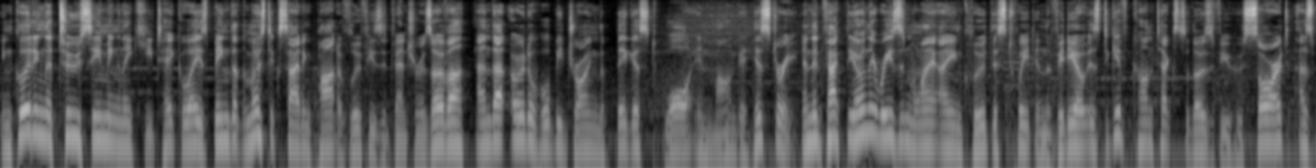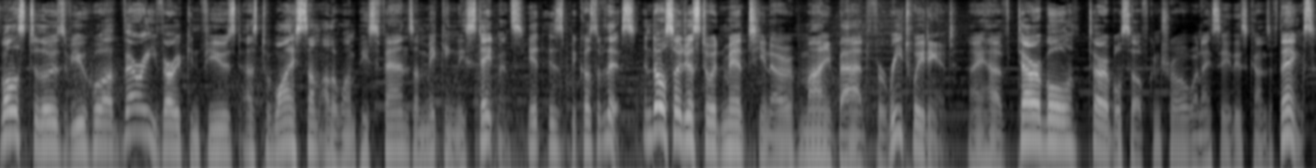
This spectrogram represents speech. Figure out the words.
including the two seemingly key takeaways being that the most exciting part of Luffy's adventure is over, and that Oda will be drawing the biggest war in manga history. And in fact, the only reason why I include this tweet in the video is to give context to those of you who saw it, as well as to those of you who are very, very confused as to why some other One Piece fans are making these statements. It is because of this this. And also just to admit, you know, my bad for retweeting it. I have terrible, terrible self-control when I see these kinds of things.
